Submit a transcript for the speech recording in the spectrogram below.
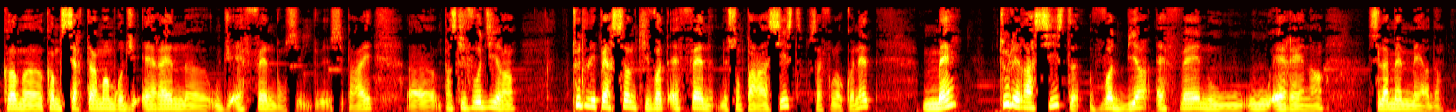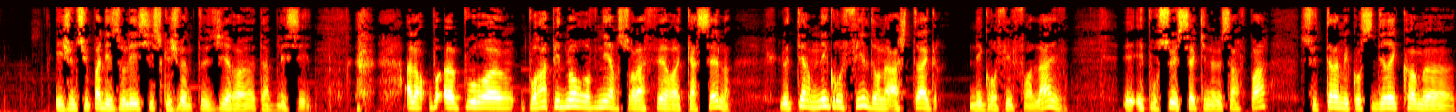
comme, euh, comme certains membres du RN euh, ou du FN, bon c'est pareil, euh, parce qu'il faut dire, hein, toutes les personnes qui votent FN ne sont pas racistes, ça faut le reconnaître, mais tous les racistes votent bien FN ou, RN, hein. c'est la même merde. Et je ne suis pas désolé si ce que je viens de te dire euh, t'a blessé. Alors, euh, pour, euh, pour rapidement revenir sur l'affaire Cassel, le terme négrophile dans le hashtag négrophile for life, et, pour ceux et celles qui ne le savent pas, ce terme est considéré comme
